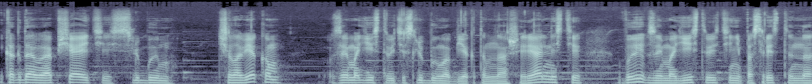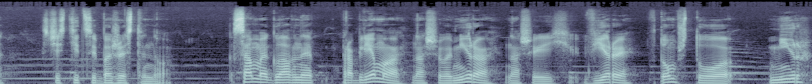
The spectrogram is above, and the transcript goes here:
И когда вы общаетесь с любым человеком, взаимодействуете с любым объектом нашей реальности, вы взаимодействуете непосредственно с частицей божественного. Самая главная проблема нашего мира, нашей веры в том, что мир,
